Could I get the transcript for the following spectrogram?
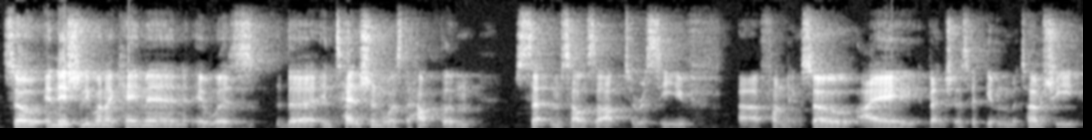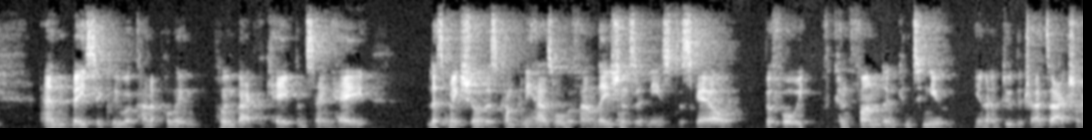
So initially, when I came in, it was the intention was to help them set themselves up to receive uh, funding. So IA Ventures had given them a term sheet, and basically were kind of pulling pulling back the cape and saying, "Hey, let's make sure this company has all the foundations it needs to scale before we can fund and continue, you know, do the transaction."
